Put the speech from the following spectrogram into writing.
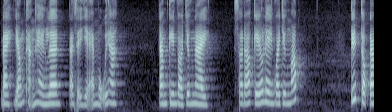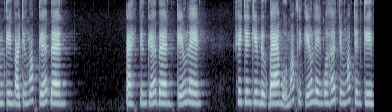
Đây, giống thẳng hàng lên, ta sẽ giảm mũi ha. Đâm kim vào chân này, sau đó kéo lên qua chân móc. Tiếp tục đâm kim vào chân móc kế bên. Đây, chân kế bên, kéo lên khi trên kim được 3 mũi móc thì kéo len qua hết chân móc trên kim.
